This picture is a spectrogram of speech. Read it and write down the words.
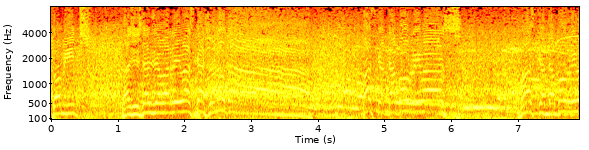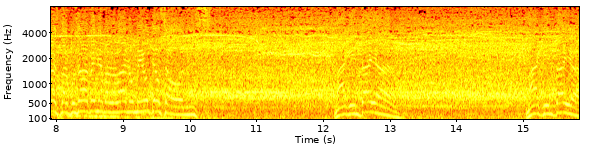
Tomic. L'assistència per Ribas, que s'anota. Bàsquet de Pau Ribas per posar la penya per davant. Un minut, 10 segons. McIntyre. McIntyre.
